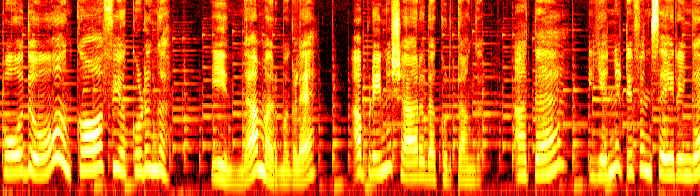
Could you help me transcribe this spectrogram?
போதும். காஃபிய கொடுங்க. இந்தா மருமகளே அப்படின்னு சாரதா கொடுத்தாங்க. அத்த என்ன டிஃபன் செய்றீங்க?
